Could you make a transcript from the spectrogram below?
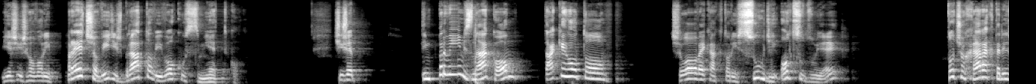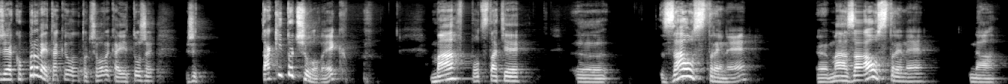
Ježiš hovorí, prečo vidíš bratovi v oku smietku? Čiže tým prvým znakom takéhoto človeka, ktorý súdi, odsudzuje, to, čo charakterizuje ako prvé takéhoto človeka, je to, že, že takýto človek má v podstate e, zaostrené, e, má zaostrené na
